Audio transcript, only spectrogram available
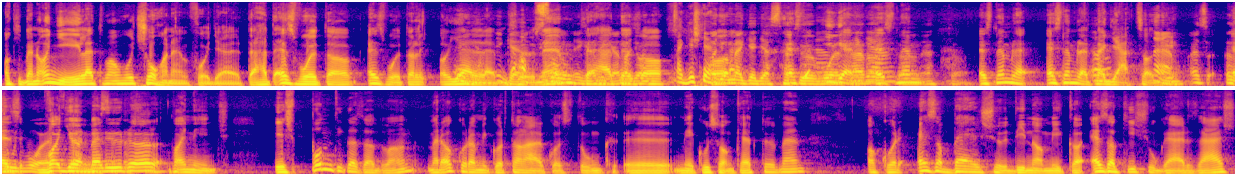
akiben annyi élet van, hogy soha nem fogy el. Tehát ez volt a, ez volt a, a jellemző, igen, nem? abszolút, igen, Tehát igen, ez nagyon- a, Meg is a- nyert. Nagyon megjegyezhető ezt, volt Igen, ezt nem, ezt nem, le, ezt nem lehet megjátszani. Nem, ez- ez úgy volt, Vagy jön belülről, vagy nincs. És pont igazad van, mert akkor, amikor találkoztunk ö, még 22-ben, akkor ez a belső dinamika, ez a kisugárzás,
